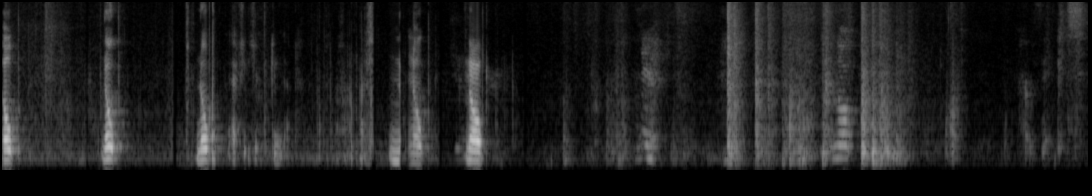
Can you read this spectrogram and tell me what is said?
Nope. Nope. Nope. Actually, here, give me that. N nope. Nope. Nope. Perfect.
